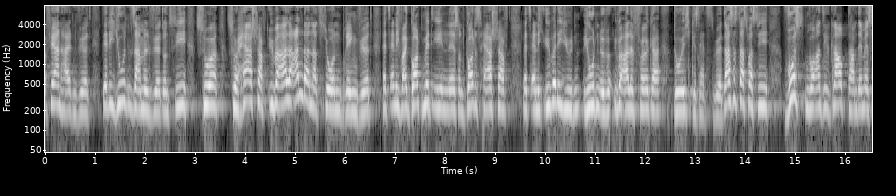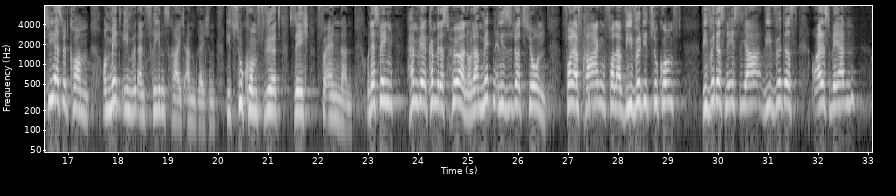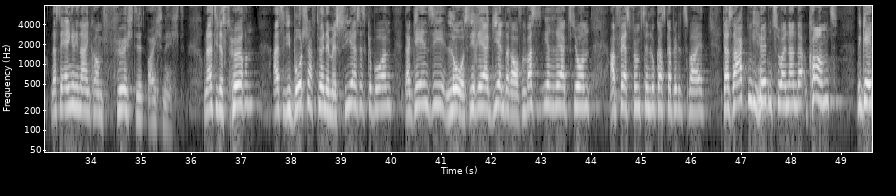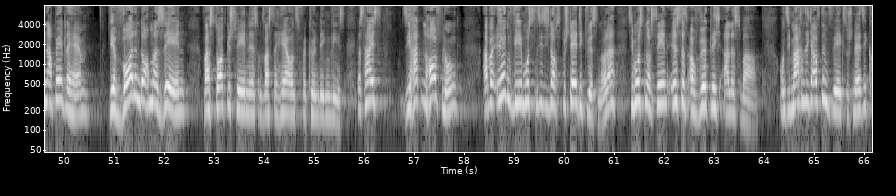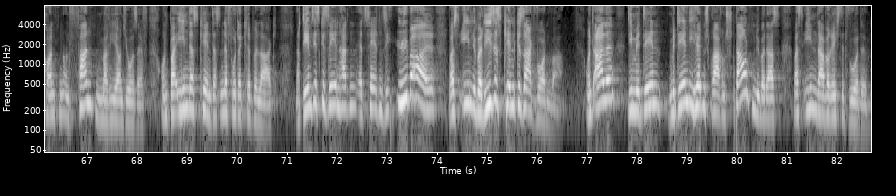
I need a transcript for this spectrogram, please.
fernhalten wird, der die Juden sammeln wird und sie zur, zur Herrschaft über alle anderen Nationen bringen wird, letztendlich weil Gott mit ihnen ist und Gottes Herrschaft letztendlich über die Juden, Juden über, über alle Völker durchgesetzt wird. Das ist das, was sie wussten, woran sie geglaubt haben. Der Messias wird kommen und mit ihm wird ein Friedensreich anbrechen. Die Zukunft wird sich verändern. Und deswegen können wir, können wir das hören, oder? Mitten in diese Situation, voller Fragen, voller, wie wird die Zukunft? Wie wird das nächste Jahr? Wie wird das alles werden? Und dass der Engel hineinkommt, fürchtet euch nicht. Und als sie das hören, als sie die Botschaft hören, der Messias ist geboren, da gehen sie los. Sie reagieren darauf. Und was ist ihre Reaktion? Ab Vers 15, Lukas Kapitel 2. Da sagten die Hirten zueinander, kommt, wir gehen nach Bethlehem. Wir wollen doch mal sehen, was dort geschehen ist und was der Herr uns verkündigen ließ. Das heißt, sie hatten Hoffnung, aber irgendwie mussten sie sich noch bestätigt wissen, oder? Sie mussten noch sehen, ist das auch wirklich alles wahr? Und sie machen sich auf den Weg, so schnell sie konnten, und fanden Maria und Josef und bei ihnen das Kind, das in der Futterkrippe lag. Nachdem sie es gesehen hatten, erzählten sie überall, was ihnen über dieses Kind gesagt worden war. Und alle, die mit denen, mit denen die Hirten sprachen, staunten über das, was ihnen da berichtet wurde.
